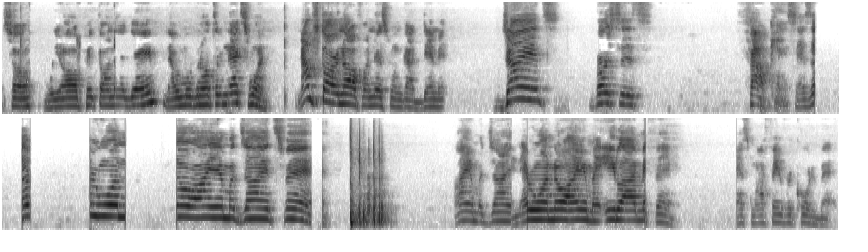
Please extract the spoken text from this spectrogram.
So we all picked on that game. Now we're moving on to the next one. Now I'm starting off on this one, god damn it. Giants versus Falcons. As everyone know, I am a Giants fan. I am a Giant. And everyone know I am an Eli Manning fan. That's my favorite quarterback.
